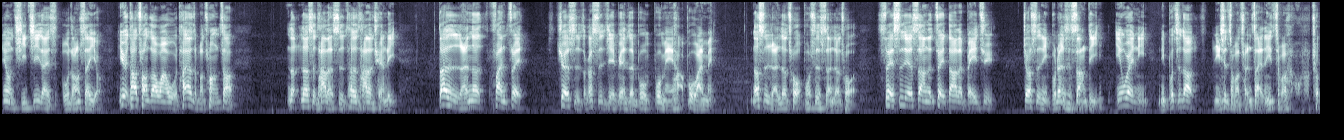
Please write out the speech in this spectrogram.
用奇迹来无中生有，因为他创造万物，他要怎么创造，那那是他的事，他是他的权利。但是人呢，犯罪却使这个世界变得不不美好、不完美。那是人的错，不是神的错。所以世界上的最大的悲剧，就是你不认识上帝，因为你你不知道你是怎么存在的，你怎么出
